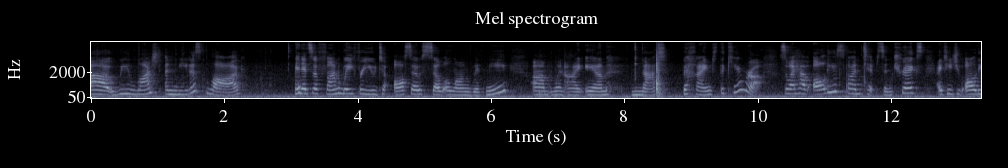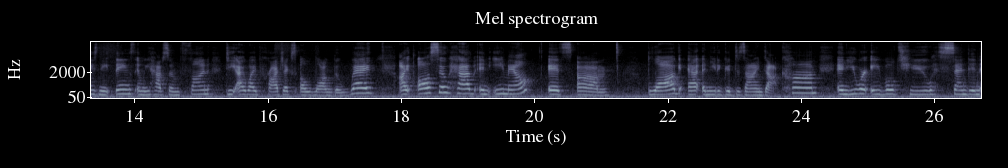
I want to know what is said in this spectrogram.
Uh, we launched Anita's blog, and it's a fun way for you to also sew along with me um, when I am not behind the camera. So I have all these fun tips and tricks. I teach you all these neat things, and we have some fun DIY projects along the way. I also have an email. It's um, blog at anitagoodesign.com and you are able to send in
